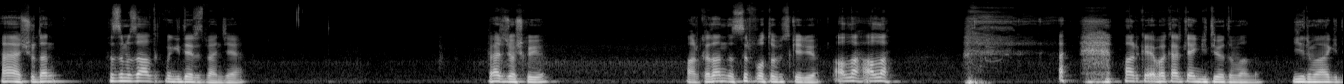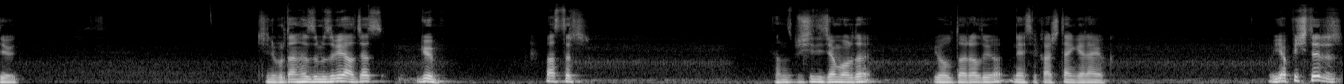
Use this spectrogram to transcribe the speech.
Ha şuradan hızımızı aldık mı gideriz bence ya. Ver coşkuyu. Arkadan da sırf otobüs geliyor. Allah Allah. Arkaya bakarken gidiyordum valla. 20'a gidiyordum. Şimdi buradan hızımızı bir alacağız. Güm. Bastır. Yalnız bir şey diyeceğim orada Yol daralıyor. Neyse karşıdan gelen yok. Yapıştır.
